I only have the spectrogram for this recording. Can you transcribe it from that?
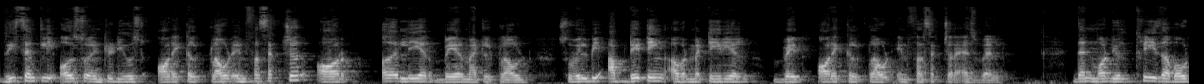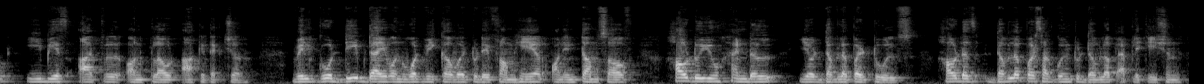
recently also introduced Oracle Cloud Infrastructure or earlier bare metal cloud. So we'll be updating our material with Oracle Cloud Infrastructure as well. Then module 3 is about EBS R12 on cloud architecture. We'll go deep dive on what we covered today from here on in terms of how do you handle your developer tools? How does developers are going to develop application?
